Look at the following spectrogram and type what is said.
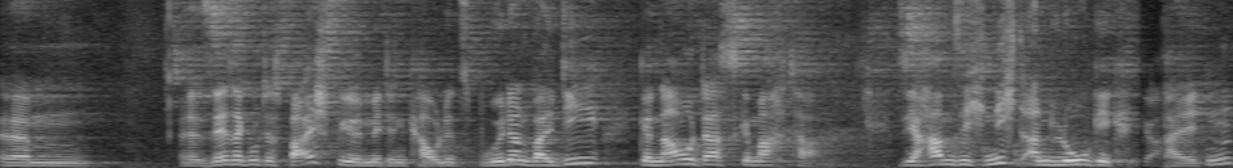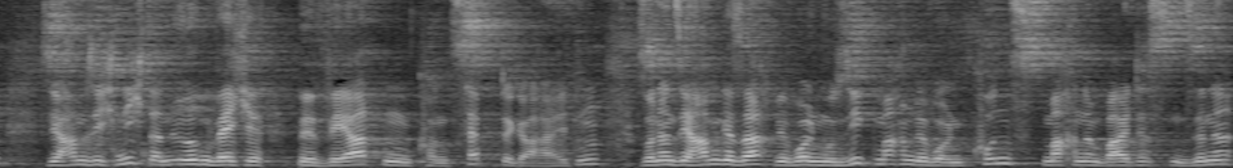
ähm, äh, sehr, sehr gutes Beispiel mit den Kaulitz-Brüdern, weil die genau das gemacht haben. Sie haben sich nicht an Logik gehalten, sie haben sich nicht an irgendwelche bewährten Konzepte gehalten, sondern sie haben gesagt, wir wollen Musik machen, wir wollen Kunst machen im weitesten Sinne.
